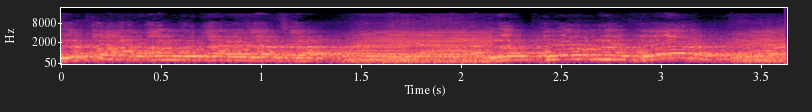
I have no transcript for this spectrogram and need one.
नको हरकापूर जागा जायचा न बोर न बोर.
